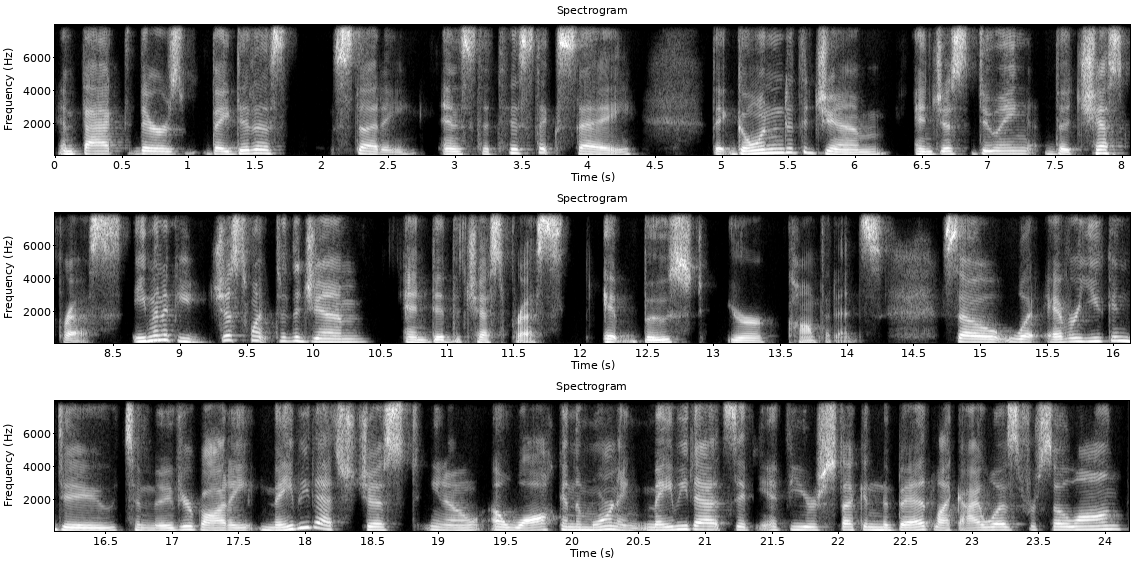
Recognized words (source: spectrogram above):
in fact there's they did a study and statistics say that going into the gym and just doing the chest press, even if you just went to the gym and did the chest press, it boosts your confidence. So, whatever you can do to move your body, maybe that's just, you know, a walk in the morning. Maybe that's if, if you're stuck in the bed like I was for so long,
